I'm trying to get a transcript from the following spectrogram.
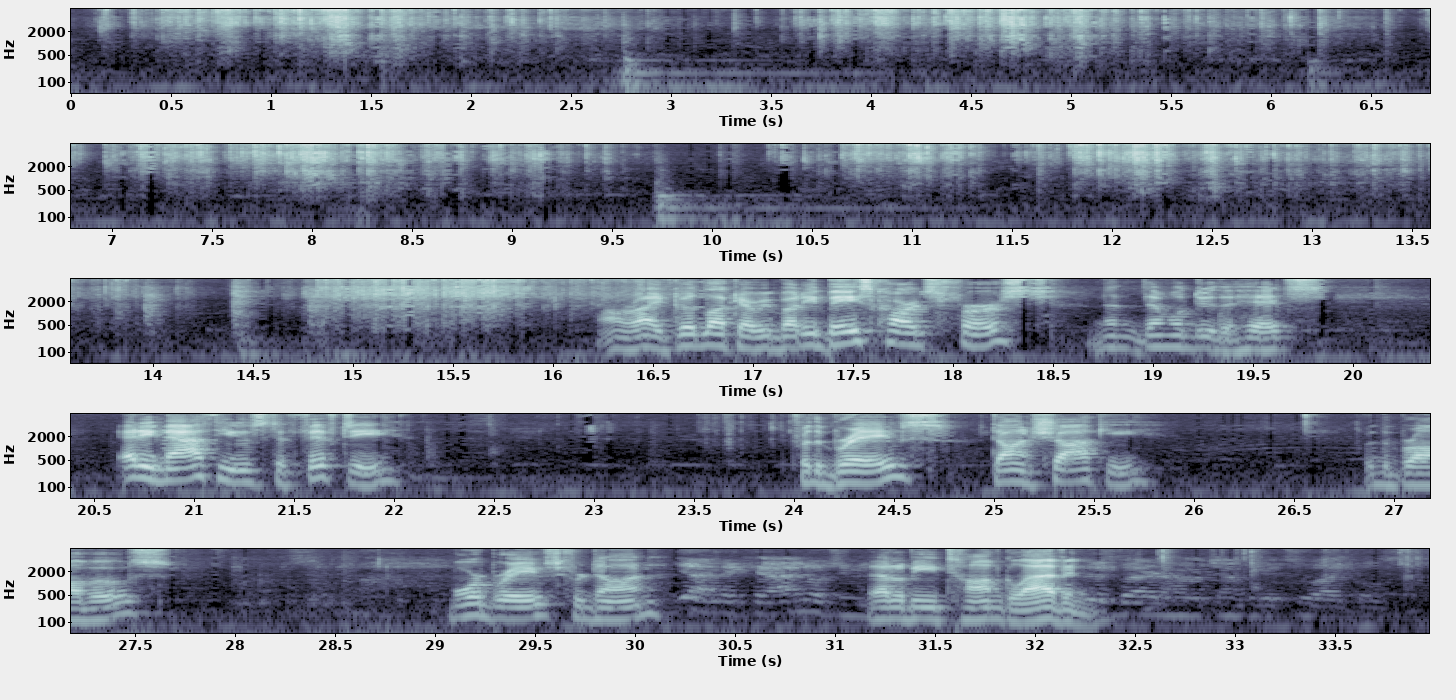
All right, good luck, everybody. Base cards first, then, then we'll do the hits. Eddie Mathews to 50 for the Braves. Don Shockey for the Bravos. More Braves for Don. Yeah, Nick, I know what you mean. That'll be Tom Glavine. is better to have a chance to get two Eichels.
